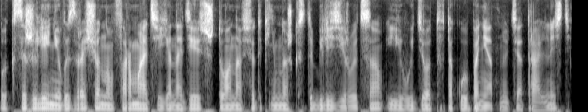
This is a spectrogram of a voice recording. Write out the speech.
к сожалению, в извращенном формате, я надеюсь, что она все-таки немножко стабилизируется и уйдет в такую понятную театральность.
